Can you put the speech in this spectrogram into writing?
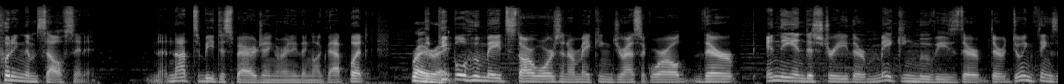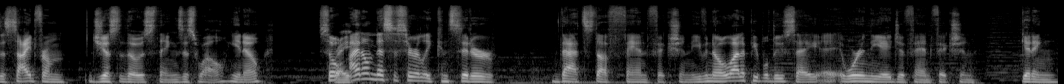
putting themselves in it. N- not to be disparaging or anything like that, but Right, the people who made Star Wars and are making Jurassic World, they're in the industry, they're making movies, they're they're doing things aside from just those things as well, you know. So Right. I don't necessarily consider that stuff fan fiction, even though a lot of people do say eh, we're in the age of fan fiction, getting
